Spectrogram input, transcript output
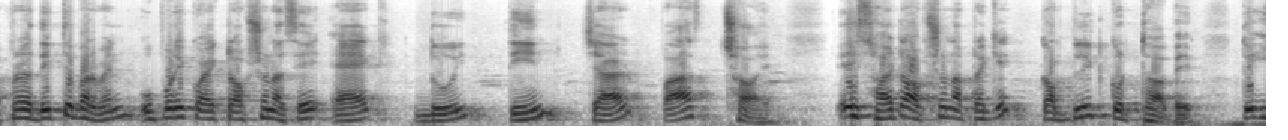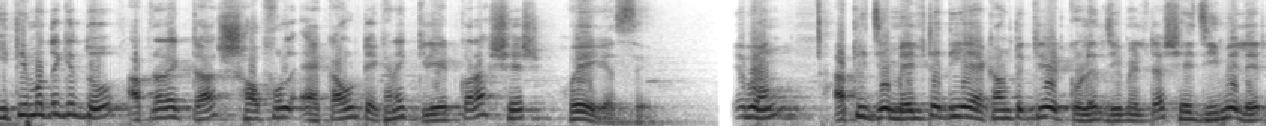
আপনারা দেখতে পারবেন উপরে কয়েকটা অপশন আছে, এক, দুই, তিন, চার, পাঁচ, ছয়। এই ছয়টা অপশন আপনাকে কমপ্লিট করতে হবে। তো ইতিমধ্যে কিন্তু আপনার একটা সফল অ্যাকাউন্ট এখানে ক্রিয়েট করা শেষ হয়ে গেছে। এবং আপনি যে মেলটা দিয়ে অ্যাকাউন্টে ক্রিয়েট করলেন জিমেলটা সেই জিমেলের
